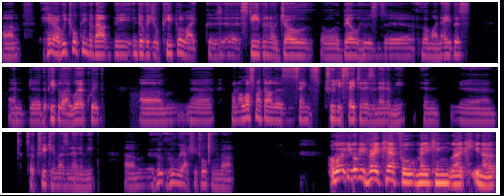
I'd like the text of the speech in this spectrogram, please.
Um, here, are we talking about the individual people like uh, Stephen or Joe or Bill, who's uh, who are my neighbors, and uh, the people I work with? Um, uh, when Allah subhanahu is saying truly Satan is an enemy, and uh, so treat him as an enemy, um, who, who are we actually talking about? Well, you've got to be very careful making like, you know,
